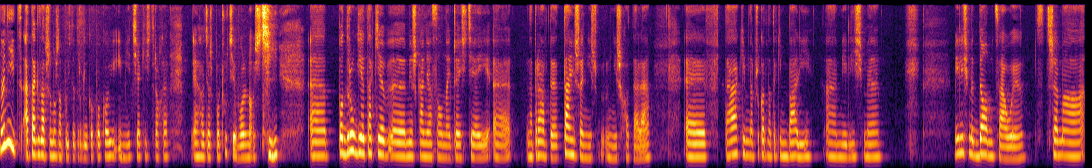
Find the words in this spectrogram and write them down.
No nic, a tak zawsze można pójść do drugiego pokoju i mieć jakieś trochę e, chociaż poczucie wolności. E, po drugie, takie e, mieszkania są najczęściej naprawdę tańsze niż, niż hotele. W takim, na przykład na takim Bali mieliśmy mieliśmy dom cały z trzema,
